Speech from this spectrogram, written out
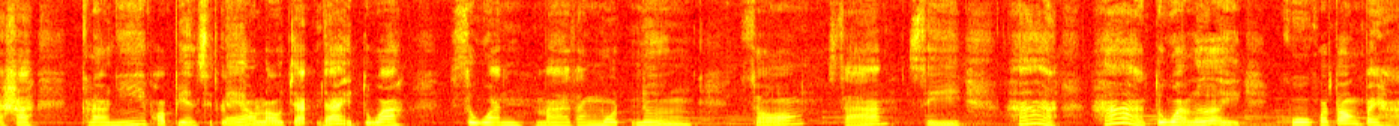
นะคะ คราวนี้พอเปลี่ยนเสร็จแล้วเราจะได้ตัวส่วนมาทั้งหมด 1 2 3 4 5 5 ตัวเลย ครูก็ต้องไปหา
